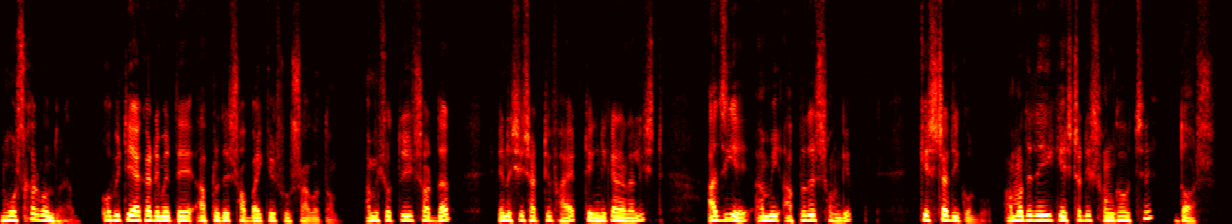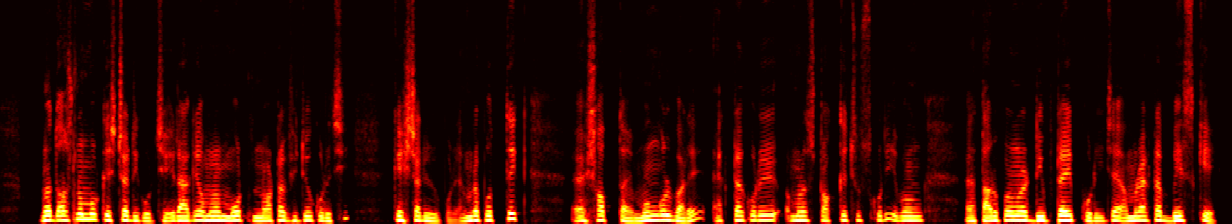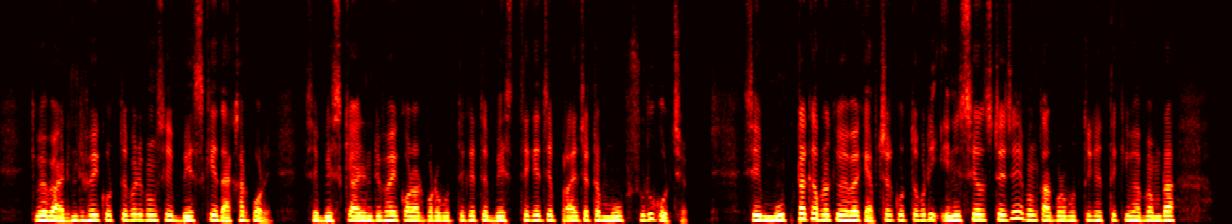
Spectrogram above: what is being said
নমস্কার বন্ধুরা। ওবিটি একাডেমিতে আপনাদের সবাইকে সুস্বাগতম। আমি Satyajit Sardar, NSC certified technical analyst. আজকে আমি আপনাদের সঙ্গে কেস স্টাডি করব। আমাদের এই কেস স্টাডির সংখ্যা হচ্ছে ১০। আমরা ১০ নম্বর কেস স্টাডি করছি। এর আগে আমরা মোট নটা ভিডিও করেছি কেস স্টাডির উপরে। আমরা প্রত্যেক সপ্তাহে মঙ্গলবারে একটা করে আমরা স্টককে চুজ করি এবং তার উপর আমরা ডিপ টাইপ করি যে আমরা একটা বেসকে কীভাবে আইডেন্টিফাই করতে পারি এবং সেই বেসকে দেখার পরে, সেই বেসকে আইডেন্টিফাই করার পরবর্তী ক্ষেত্রে বেস থেকে যে প্রাইস একটা মুভ শুরু করছে, সেই মুভটাকে আমরা কীভাবে ক্যাপচার করতে পারি ইনিশিয়াল স্টেজে এবং তার পরবর্তী ক্ষেত্রে কীভাবে আমরা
